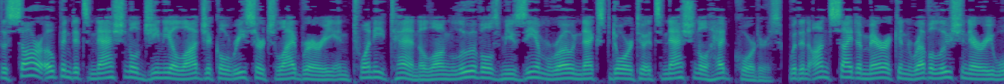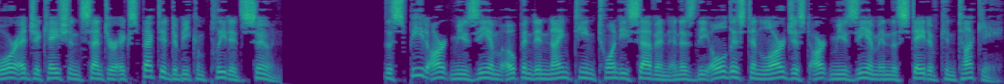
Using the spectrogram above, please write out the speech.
The SAR opened its National Genealogical Research Library in 2010 along Louisville's Museum Row next door to its national headquarters, with an on-site American Revolutionary War Education Center expected to be completed soon. The Speed Art Museum opened in 1927 and is the oldest and largest art museum in the state of Kentucky.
